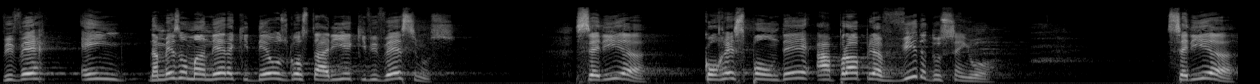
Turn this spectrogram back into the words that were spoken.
viver em da mesma maneira que Deus gostaria que vivêssemos. Seria corresponder à própria vida do Senhor. Seria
